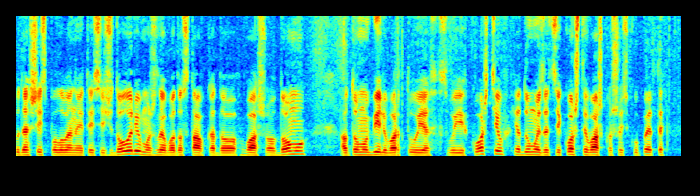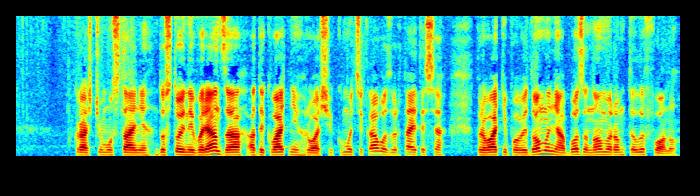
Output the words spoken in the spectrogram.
буде 6,5 тисяч доларів, можлива доставка до вашого дому. Автомобіль вартує своїх коштів. Я думаю, за ці кошти важко щось купити в кращому стані. Достойний варіант за адекватні гроші. Кому цікаво, звертайтеся в приватні повідомлення або за номером телефону.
